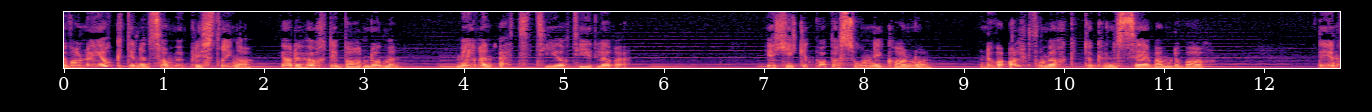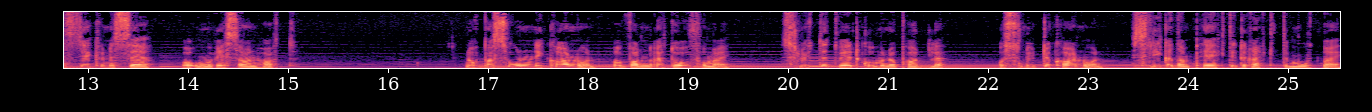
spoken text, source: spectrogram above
Det var nøyaktig den samme plystringa jeg hadde hørt i barndommen, mer enn ett tiår tidligere. Jeg kikket på personen i kanoen men det var altfor mørkt til å kunne se hvem det var. Det eneste jeg kunne se, var omrisset av en hatt. Når personen i kanoen var vannrett overfor meg, sluttet vedkommende å padle og snudde kanoen slik at han pekte direkte mot meg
